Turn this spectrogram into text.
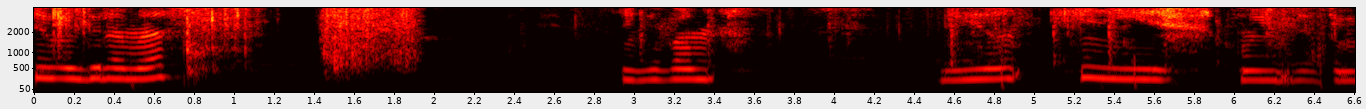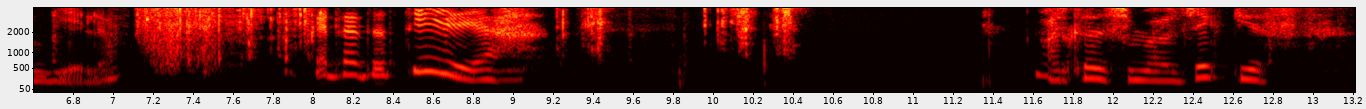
Beni öldüremez. Çünkü ben dünyanın en iyi oyuncusuyum diyelim. O kadar da değil ya. Arkadaşım ölecek yes.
